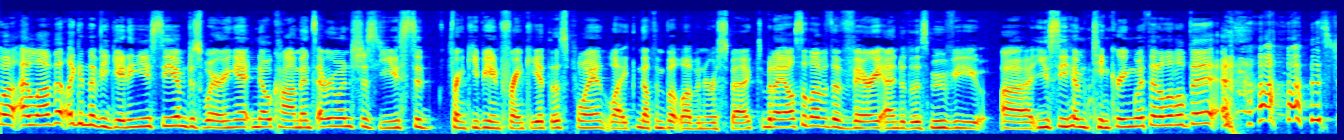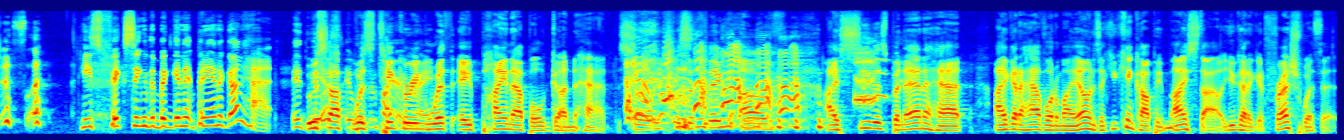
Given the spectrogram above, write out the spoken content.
Well, I love that, like, in the beginning, you see him just wearing it, no comments. Everyone's just used to Franky being Franky at this point, like, nothing but love and respect. But I also love at the very end of this movie, uh, you see him tinkering with it a little bit. And it's just like, He's fixing the begin- banana gun hat. It, it Usopp it was wasn't tinkering right. with a pineapple gun hat, so it was a thing of I see this banana hat. I gotta have one of my own. He's like, you can't copy my style. You gotta get fresh with it.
